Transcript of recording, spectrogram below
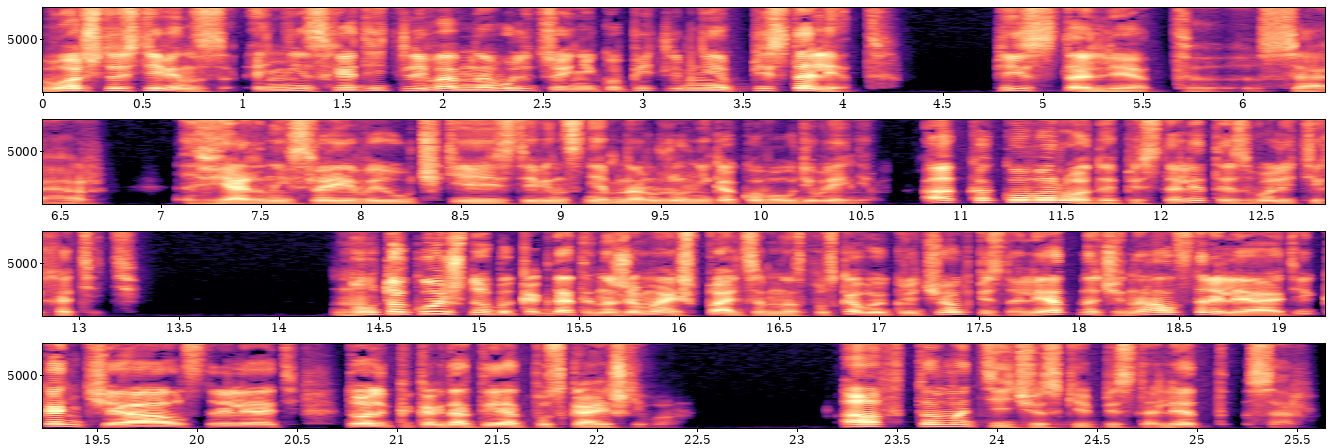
«Вот что, Стивенс, не сходить ли вам на улицу и не купить ли мне пистолет?» «Пистолет, сэр». Верный своей выучке Стивенс не обнаружил никакого удивления. «А какого рода пистолет изволите хотеть?» «Ну, такой, чтобы, когда ты нажимаешь пальцем на спусковой крючок, пистолет начинал стрелять и кончал стрелять, только когда ты отпускаешь его». «Автоматический пистолет, сэр».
